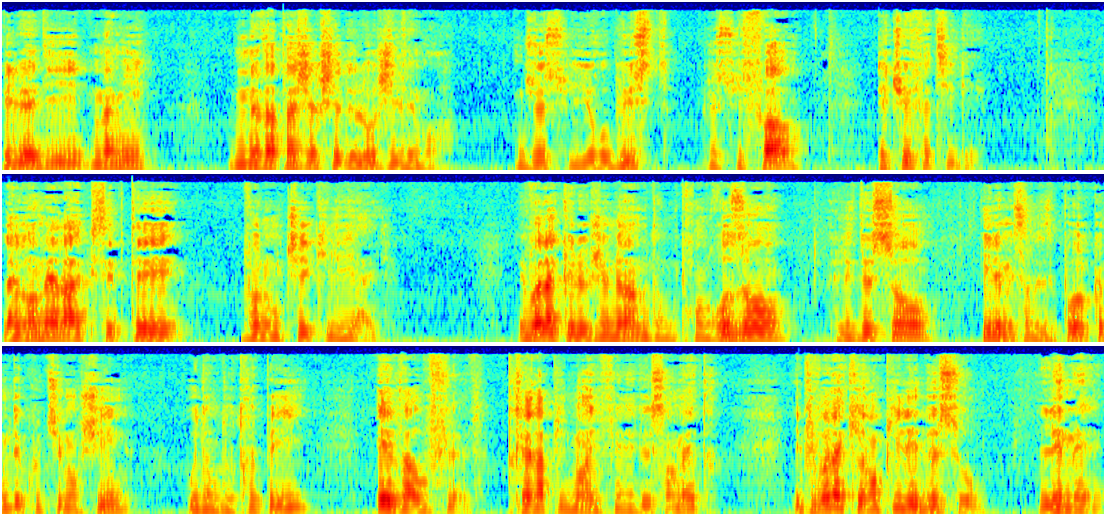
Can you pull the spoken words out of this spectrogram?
et lui a dit Mamie, ne va pas chercher de l'eau, j'y vais moi. Je suis robuste, je suis fort, et tu es fatigué. La grand-mère a accepté volontiers qu'il y aille. Et voilà que le jeune homme donc prend le roseau, les deux seaux, il les met sur les épaules comme de coutume en Chine ou dans d'autres pays, et va au fleuve. Très rapidement, il fait les 200 mètres, et puis voilà qu'il remplit les deux seaux, les met,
